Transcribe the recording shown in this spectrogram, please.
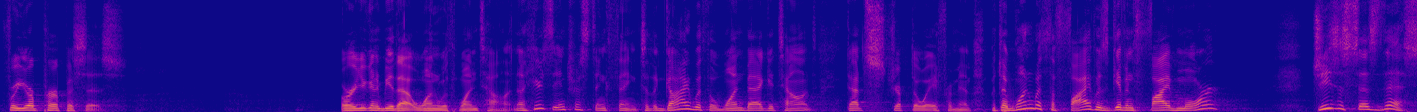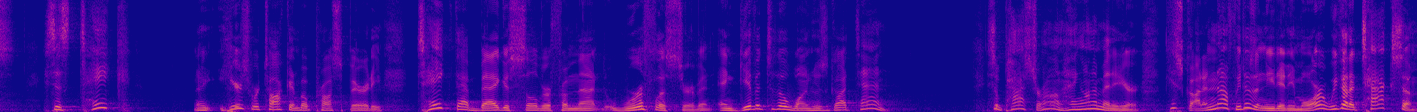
for your purposes. Or are you going to be that one with one talent? Now, here's the interesting thing to the guy with the one bag of talent, that's stripped away from him. But the one with the five was given five more. Jesus says this He says, Take, now here's we're talking about prosperity. Take that bag of silver from that worthless servant and give it to the one who's got 10. He said, Pastor on, hang on a minute here. He's got enough. He doesn't need any more. We got to tax him.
